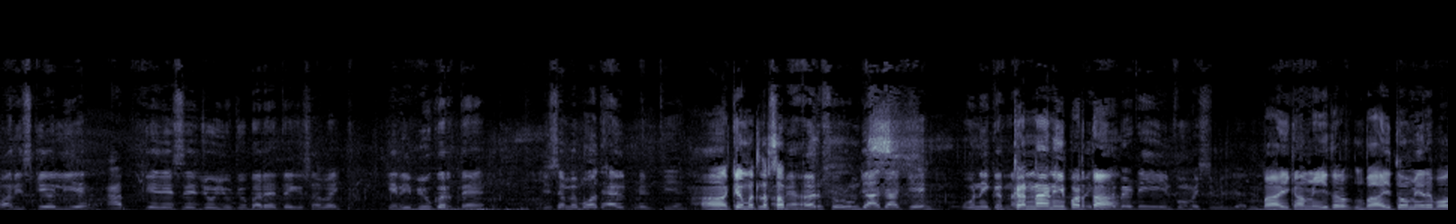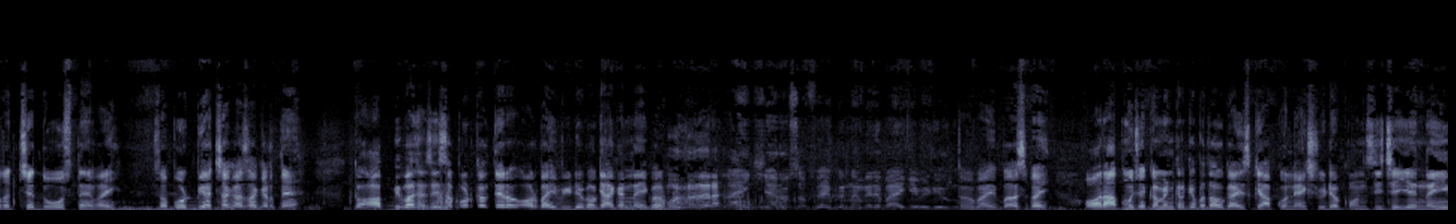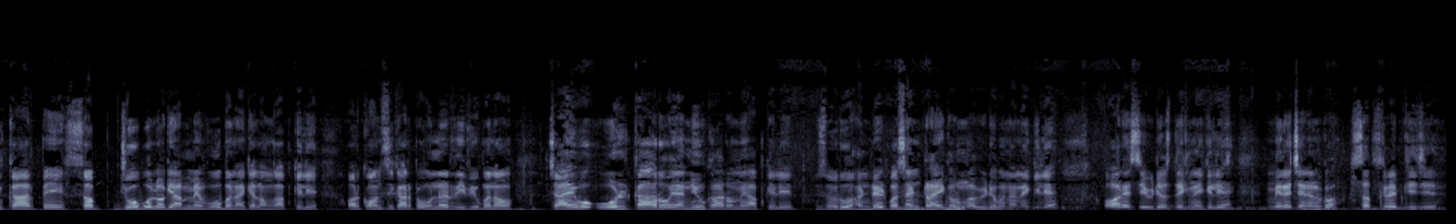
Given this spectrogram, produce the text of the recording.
और इसके लिए आपके जैसे जो यूट्यूबर रहते हैं कृष्णा भाई ये रिव्यू करते हैं जिससे हमें बहुत हेल्प मिलती है। हाँ क्या मतलब सब हर शोरूम जा जाके वो नहीं करना करना नहीं पड़ता। ही इन्फॉर्मेशन मिल जाती भाई का मेरी तरफ़ भाई तो मेरे बहुत अच्छे दोस्त हैं भाई। सपोर्ट भी अच्छा खासा करते हैं। तो आप भी बस ऐसे ही सपोर्ट करते रहो। और भाई वीडियो को क्या करना है? एक बार बोल दो जरा। लाइक शेयर और सब्सक्राइब करना मेरे भाई के वीडियो को। तो भाई बस भाई। और आप मुझे कमेंट करके बताओ गाइस कि आपको नेक्स्ट वीडियो कौन सी चाहिए? नई कार पे सब जो बोलोगे आप मैं वो बना के लाऊँगा आपके लिए। और कौन सी कार पे ओनर रिव्यू बनाओ चाहे वो ओल्ड कार हो या न्यू कार हो मैं आपके लिए ज़रूर हंड्रेड परसेंट ट्राई करूँगा वीडियो बनाने के लिए। और ऐसी वीडियोज़ देखने के लिए मेरे चैनल को सब्सक्राइब कीजिए।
